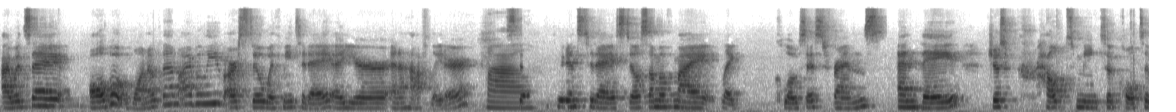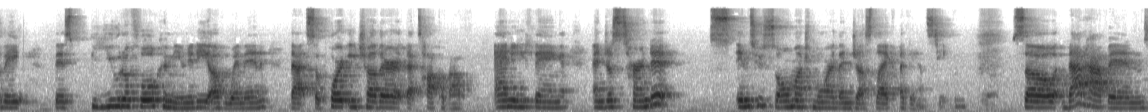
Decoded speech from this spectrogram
I would say all but one of them, I believe, are still with me today, a year and a half later. Wow. Still students today, still some of my like closest friends, and they just helped me to cultivate this beautiful community of women that support each other, that talk about anything, and just turned it into so much more than just like a dance team. So that happened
